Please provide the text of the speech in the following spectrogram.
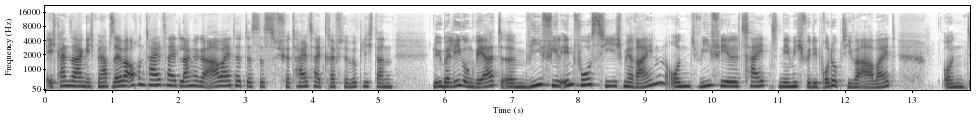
ich kann sagen, ich habe selber auch in Teilzeit lange gearbeitet. Das ist für Teilzeitkräfte wirklich dann eine Überlegung wert, ähm, wie viel Infos ziehe ich mir rein und wie viel Zeit nehme ich für die produktive Arbeit. Und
